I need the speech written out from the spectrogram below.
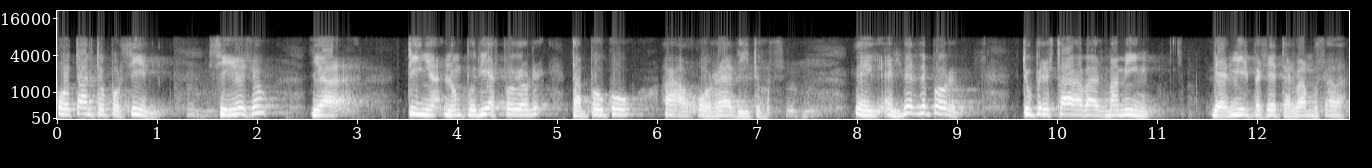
o tanto por cien. Uh -huh. Sin eso, ya tiña, non podías poder tampouco a, ah, os réditos. Uh -huh. en, en vez de por tú prestabas a min 10.000 pesetas, vamos a,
